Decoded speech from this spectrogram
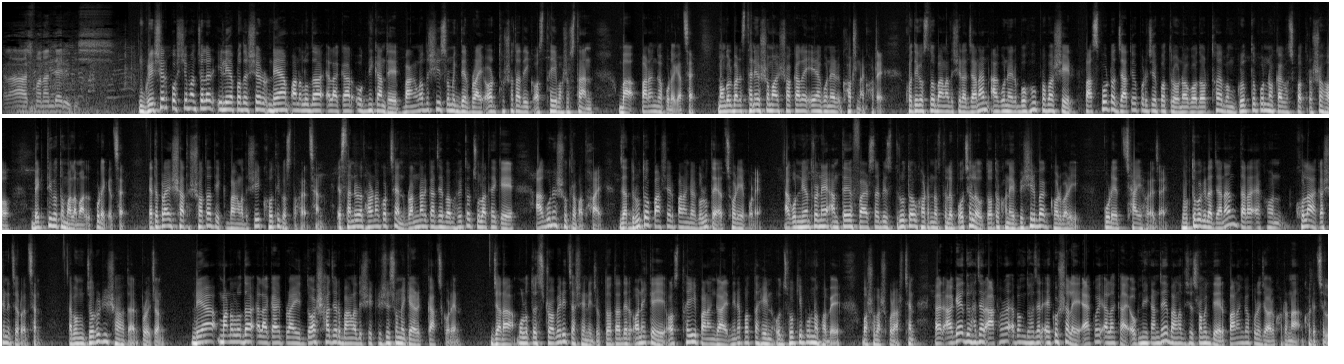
Kalaş Manandero'ymuş. গ্রীষ্মের পশ্চিমাঞ্চলের ইলিয়া প্রদেশের নেয়াম আনালুদা এলাকার অগ্নিকাণ্ডে বাংলাদেশি শ্রমিকদের প্রায় অর্ধ শতাধিক অস্থায়ী বাসস্থান বা পারাঙ্গা পড়ে গেছে। মঙ্গলবার স্থানীয় সময় সকালে এই আগুনের ঘটনা ঘটে। ক্ষতিগ্রস্ত বাংলাদেশিরা জানান, আগুনের বহু প্রবাসীর পাসপোর্ট ও জাতীয় পরিচয়পত্র, নগদ অর্থ এবং গুরুত্বপূর্ণ কাগজপত্র সহ ব্যক্তিগত মালামাল পড়ে গেছে। এতে প্রায় সাত শতাধিক বাংলাদেশি ক্ষতিগ্রস্ত হয়েছেন। স্থানীয়রা ধারণা করছেন, রান্নার কাজে ব্যবহৃত চুলা থেকে আগুনের সূত্রপাত হয়, যা দ্রুত পাশের পারাঙ্গাগুলোতে ছড়িয়ে পড়ে। আগুন নিয়ন্ত্রণে আনতে ফায়ার সার্ভিস দ্রুত ঘটনাস্থলে পৌঁছলেও ততক্ষণে বেশিরভাগ ঘরবাড়ি পুড়ে ছাই হয়ে যায়। ভুক্তভোগীরা জানান, তারা এখন খোলা আকাশের নিচে রয়েছেন এবং জরুরি সহায়তার প্রয়োজন। ডেয়া মানালোদা এলাকায় প্রায় দশ হাজার বাংলাদেশি কৃষি শ্রমিকের কাজ করেন, যারা মূলত স্ট্রবেরি চাষে নিযুক্ত। তাদের অনেকেই অস্থায়ী পারাঙ্গায় নিরাপত্তাহীন ও ঝুঁকিপূর্ণভাবে বসবাস করে আসছেন। এর আগে দুই হাজার আঠারো এবং দুই হাজার একুশ সালে একই এলাকায় অগ্নিকাণ্ডে বাংলাদেশি শ্রমিকদের পারাঙ্গা পড়ে যাওয়ার ঘটনা ঘটেছিল।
